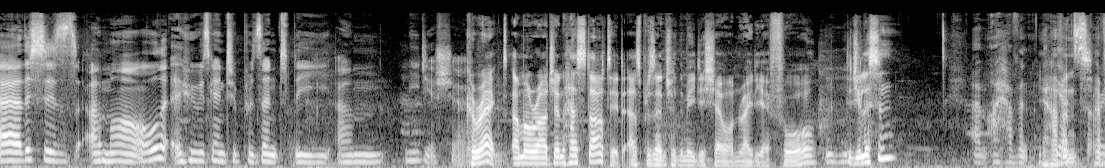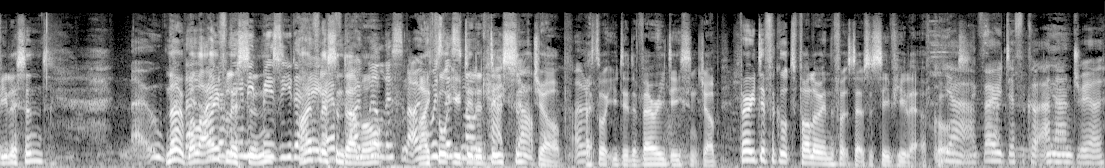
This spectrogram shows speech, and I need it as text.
Uh, this is Amol, who is going to present the um, media show. Correct. Amol Rajan has started as presenter of the media show on Radio 4. Mm-hmm. Did you listen? Um, I haven't. You haven't? sorry. Have you listened? No, No, well, I I've really listened. day. I've listened, I, I will listen. I, always thought you did a decent up. job. I, I thought you did a very decent job. Very difficult to follow in the footsteps of Steve Hewlett, of course. Yeah, very difficult. And Yeah. Andrea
